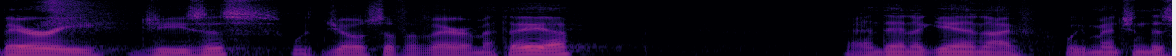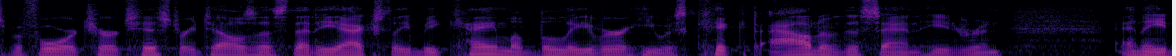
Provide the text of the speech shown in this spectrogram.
bury Jesus with Joseph of Arimathea. And then again, i we mentioned this before. Church history tells us that he actually became a believer. He was kicked out of the Sanhedrin, and he,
